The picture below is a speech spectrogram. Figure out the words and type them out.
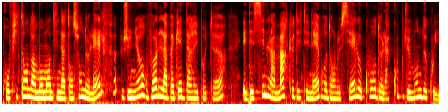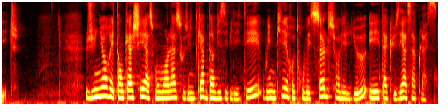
Profitant d'un moment d'inattention de l'elfe, Junior vole la baguette d'Harry Potter et dessine la marque des ténèbres dans le ciel au cours de la Coupe du Monde de Quidditch. Junior étant caché à ce moment-là sous une cape d'invisibilité, Winky est retrouvé seul sur les lieux et est accusé à sa place.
